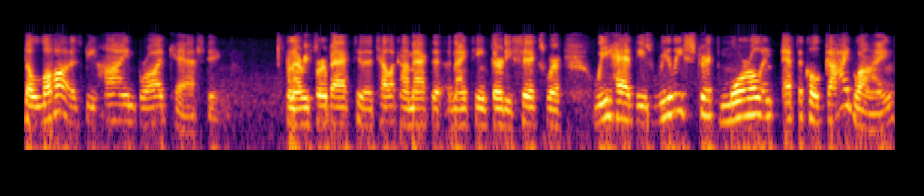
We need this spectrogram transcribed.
the laws behind broadcasting and I refer back to the Telecom Act of 1936, where we had these really strict moral and ethical guidelines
